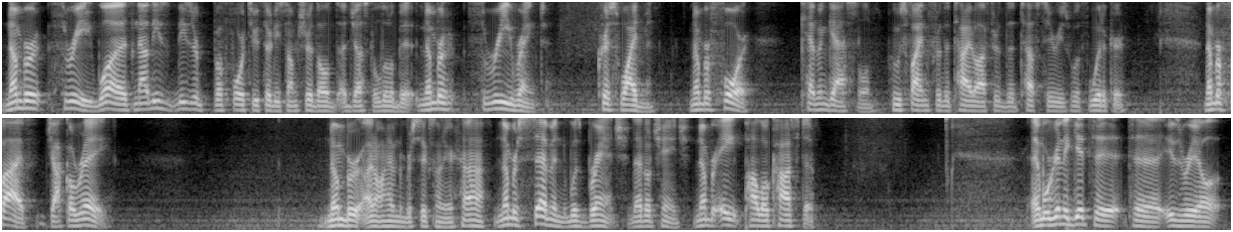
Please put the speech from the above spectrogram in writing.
Number three was now these these are before 230, so I'm sure they'll adjust a little bit. Number three ranked, Chris Weidman. Number four, Kevin Gastelum, who's fighting for the title after the tough series with Whittaker. Number five, Jacare. Ray. Number I don't have number six on here. number seven was Branch. That'll change. Number eight, Paulo Costa. And we're gonna get to, to Israel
